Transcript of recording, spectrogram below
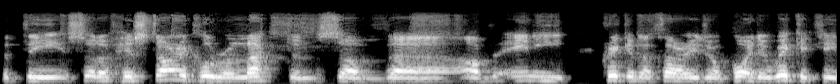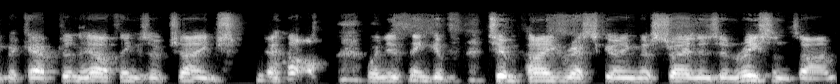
But the sort of historical reluctance of, uh, of any cricket authority to appoint a wicketkeeper captain, how things have changed now when you think of Tim Paine rescuing the Australians in recent time.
